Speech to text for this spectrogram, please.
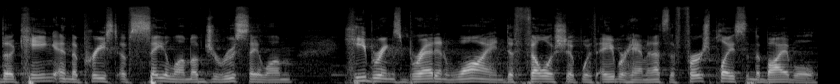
the king and the priest of Salem, of Jerusalem, he brings bread and wine to fellowship with Abraham. And that's the first place in the Bible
